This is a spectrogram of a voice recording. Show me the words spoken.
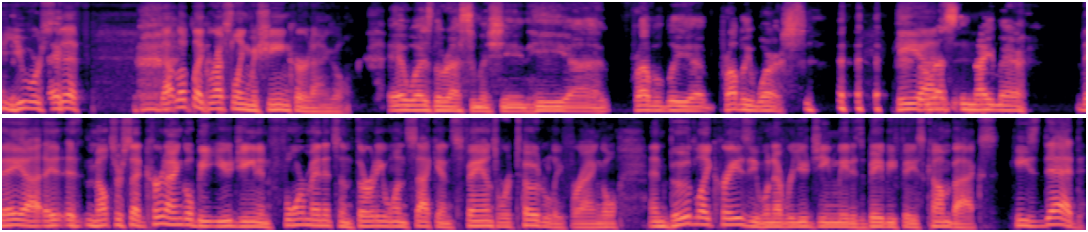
You were stiff. That looked like wrestling machine, Kurt Angle. It was the wrestling machine. He uh, probably uh, probably worse. He the uh, wrestling nightmare. They uh, it, it- Meltzer said Kurt Angle beat Eugene in four minutes and thirty one seconds. Fans were totally for Angle and booed like crazy whenever Eugene made his babyface comebacks. He's dead.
